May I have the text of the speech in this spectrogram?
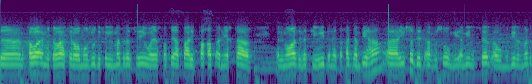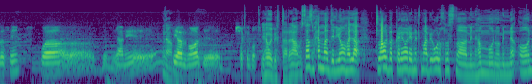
القوائم متوافرة وموجودة في المدرسة ويستطيع الطالب فقط أن يختار المواد التي يريد أن يتقدم بها يسدد الرسوم لأمين السر أو مدير المدرسة و يعني نعم. اختيار المواد بشكل بسيط. هو بيختار. نعم أستاذ محمد اليوم هلأ طلاب البكالوريا مثل ما بيقول خلصنا من همهم ومن نقهم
